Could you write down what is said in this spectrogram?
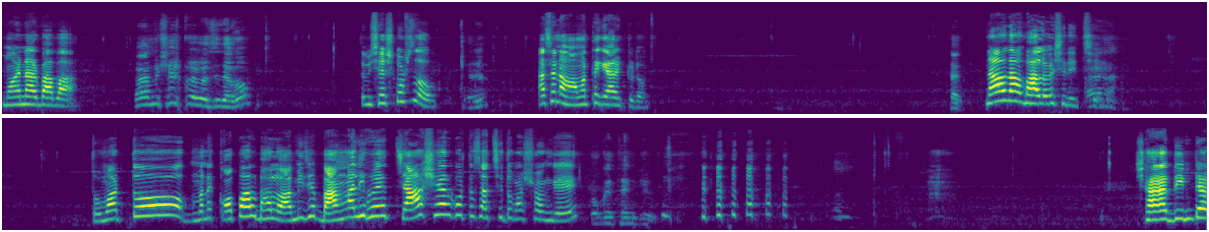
ময়নার বাবা। আমি শেষ করে বলছি দেখো। তুমি শেষ করছ? এই যে, আচ্ছা নাও আমার থেকে আরেকটু নাও থাক। নাও নাও ভালোবেসে দিচ্ছি। না, তোমার তো মানে কপাল ভালো। আমি যে বাঙালি হয়ে চা শেয়ার করতে চাচ্ছি তোমার সঙ্গে। ওকে থ্যাংক ইউ সারা দিনটা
